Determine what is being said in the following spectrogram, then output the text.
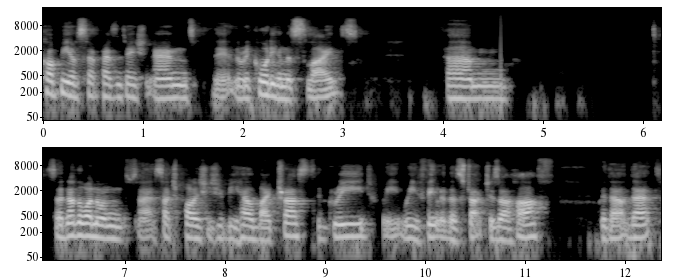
copy of said presentation and the, the recording and the slides. Um, so another one on uh, such policy should be held by trust, agreed. We, we think that the structures are half without that.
